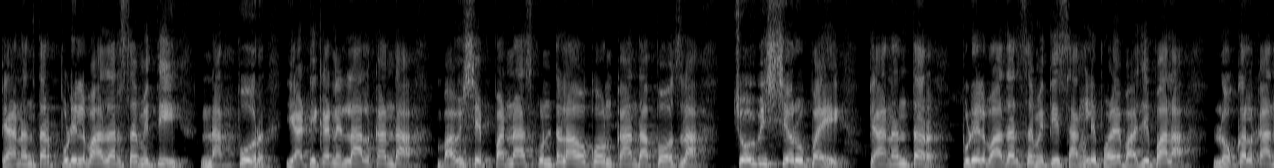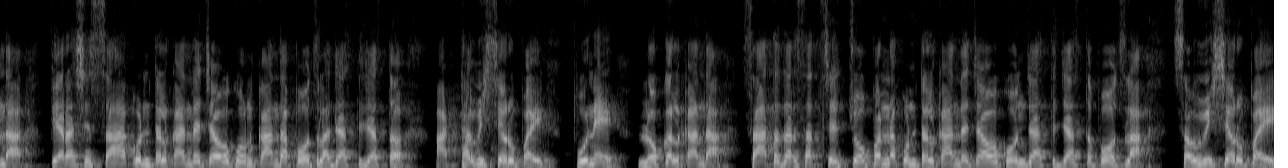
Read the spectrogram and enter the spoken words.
त्यानंतर पुढील बाजार समिती नागपूर या ठिकाणी लाल कांदा बावीसशे पन्नास क्विंटल आवक होऊन कांदा पोहोचला चोवीसशे रुपये. त्यानंतर पुढील बाजार समिती सांगली फळे भाजीपाला लोकल कांदा तेराशे सहा क्विंटल कांद्याच्या आवक होऊन कांदा पोहोचला जास्तीत जास्त अठ्ठावीसशे रुपये. पुणे लोकल कांदा सात हजार सातशे चोपन्न क्विंटल कांद्याची आवक होऊन जास्तीत जास्त पोहोचला सव्वीसशे रुपये.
